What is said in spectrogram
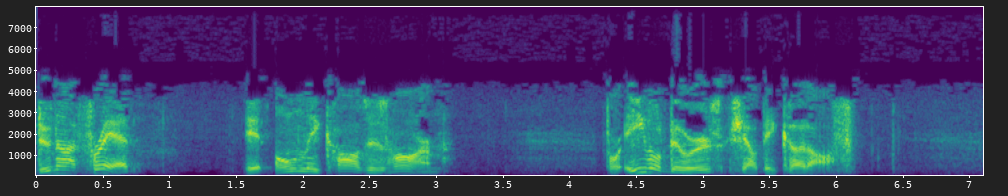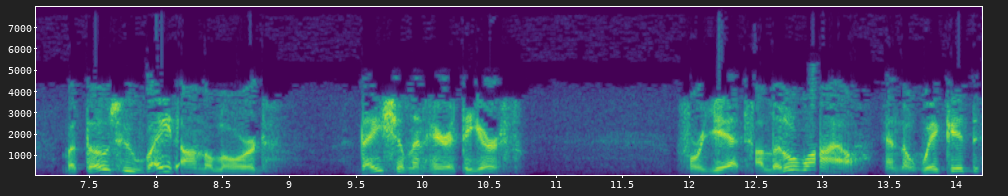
Do not fret, it only causes harm. For evildoers shall be cut off. But those who wait on the Lord, they shall inherit the earth. For yet a little while, and the wicked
